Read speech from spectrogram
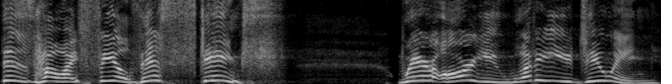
This is how I feel. This stinks. Where are you? What are you doing?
